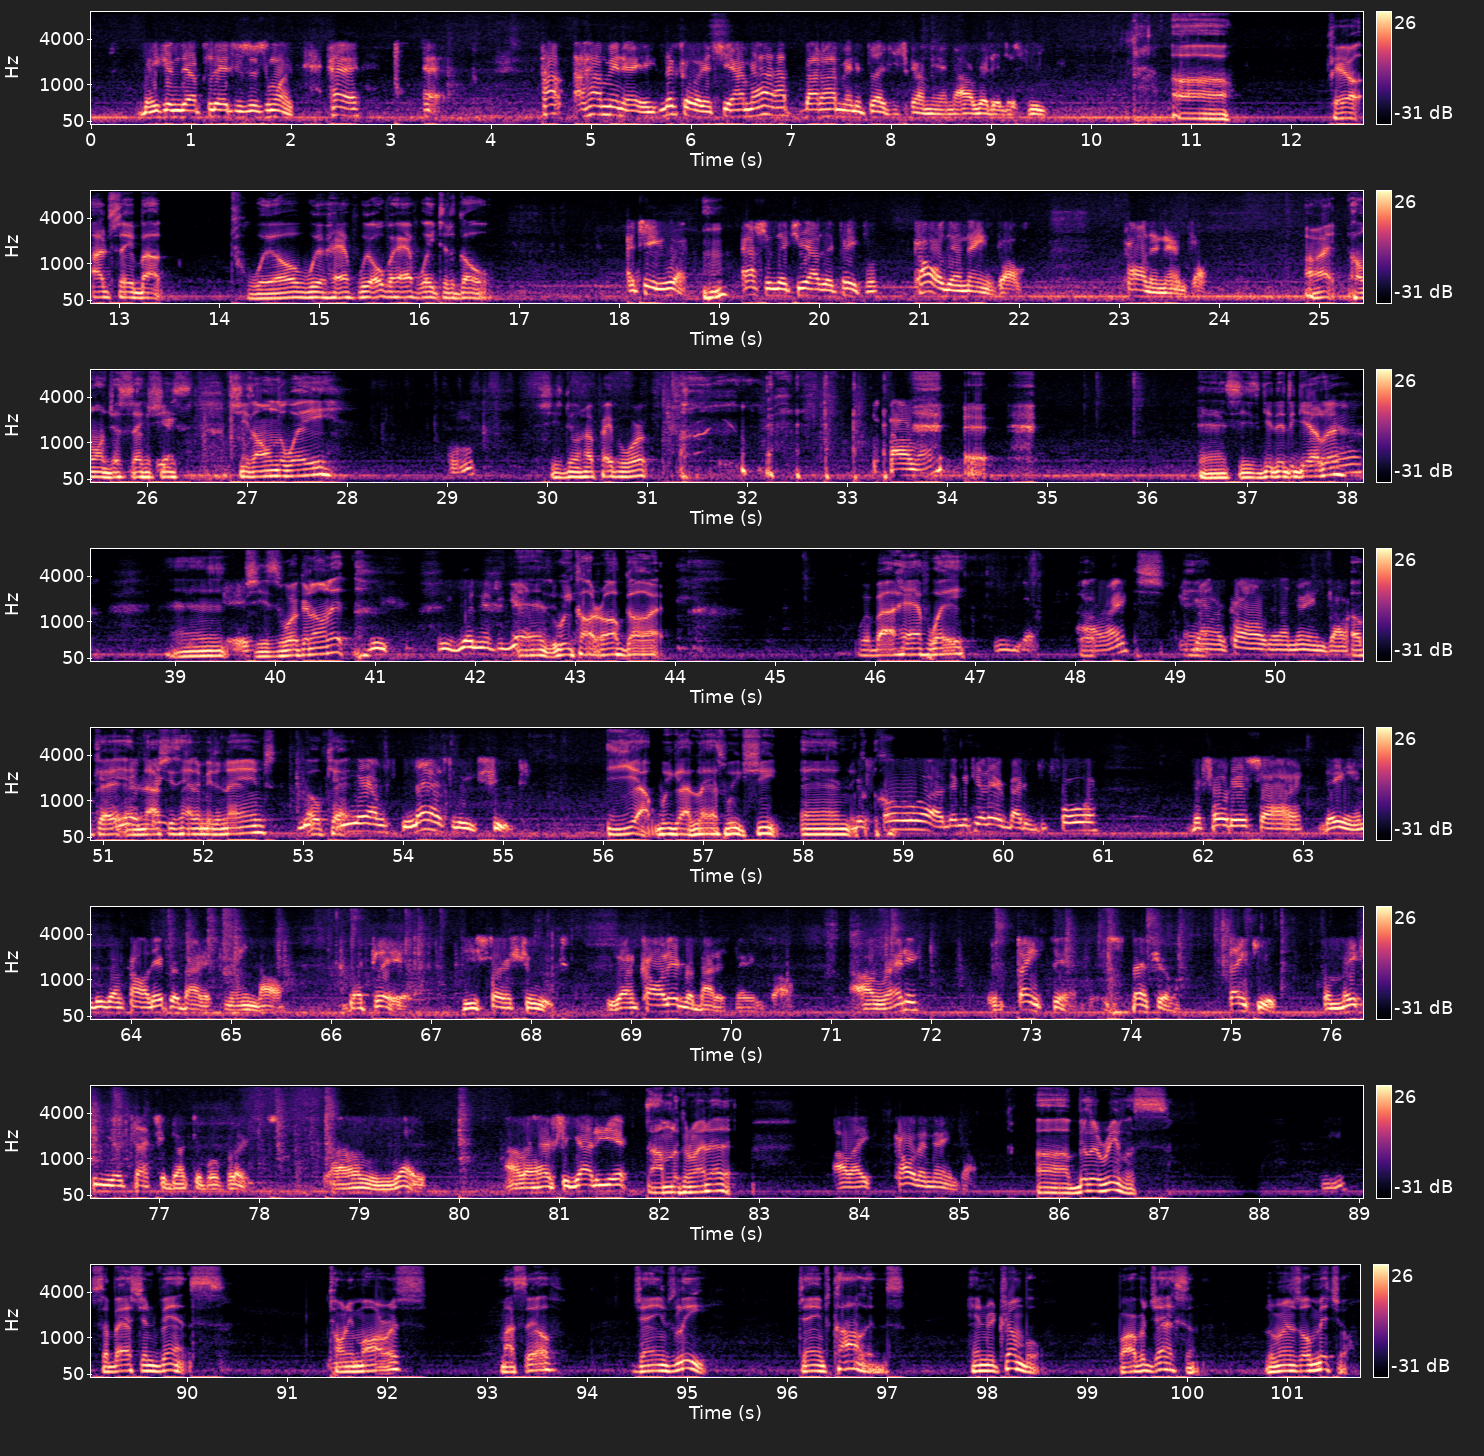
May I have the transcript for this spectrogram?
making their pledges this morning. Hey, hey, how how many? Look over and see how many, how, about how many pledges come in already this week. Uh, Carol, I'd say about twelve. We're half. We're over halfway to the goal. I tell you what. Mhm. After that you have the people, call their names off. Call their names off. All right, hold on just a second. She's she's on the way. Mhm. She's doing her paperwork. All right. and she's getting it together and Okay. she's working on it We're getting it together. and we caught her off guard we're about halfway Yeah. All right. Sh- You're and- gonna call their names off. okay and now she's handing me the names okay We have last week's sheet. yeah we got last week's sheet and Before, uh, let me tell everybody, before before this uh, day end, we're going to call everybody's name off that played these first two weeks. We're going to call everybody's names off. All righty? And thank them, special thank you for making your tax deductible plays. All right. All right, have you got it yet? i'm looking right at it. All right, call their names off. uh, billy rivas Mhm. sebastian vince. Tony morris. Myself. James lee. James collins. Henry trimble. Barbara jackson. Lorenzo mitchell.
